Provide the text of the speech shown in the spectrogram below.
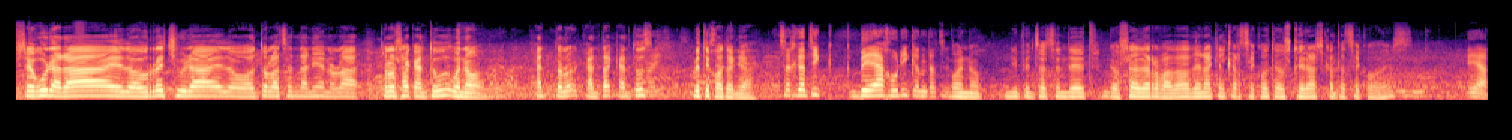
segurara edo aurretxura edo antolatzen danean nola tolosa kantu, bueno, kantolo, kanta, kantuz beti joten gara. Zergatik behar hori kantatzen. Bueno, ni pentsatzen dut gauza eder bada denak elkartzeko eta euskeraz kantatzeko, ez? Ea,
